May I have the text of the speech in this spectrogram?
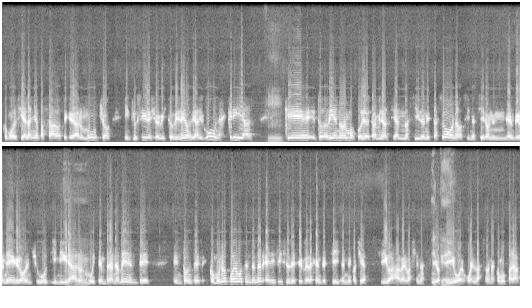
como decía, el año pasado se quedaron mucho, inclusive yo he visto videos de algunas crías que todavía no hemos podido determinar si han nacido en esta zona o si nacieron en, Río Negro, en Chubut y migraron muy tempranamente. Entonces, como no podemos entender, es difícil decirle a la gente, sí, en Necochea sí vas a ver ballenas, sí o sí, o, en la zona, como para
